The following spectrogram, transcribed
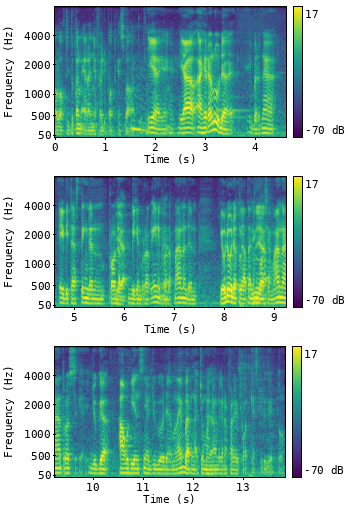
Kalau waktu itu kan eranya Friday Podcast banget. gitu. Iya, iya. iya. Ya akhirnya lu udah ibaratnya A/B testing dan produk Iya. bikin produk ini, produk Nana dan ya udah udah kelihatan yang yang mana, terus juga audiensnya juga udah melebar, nggak cuma yang dengerin Friday podcast gitu-gitu.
